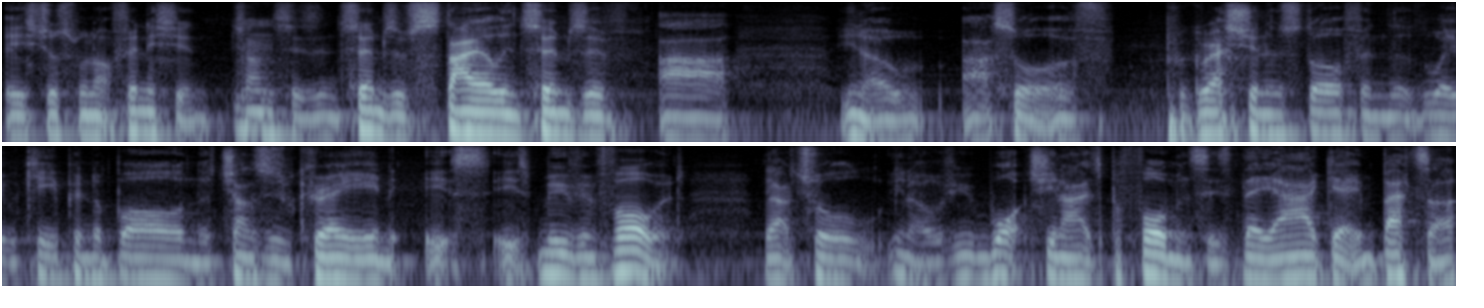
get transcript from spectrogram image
It's just we're not finishing mm-hmm. chances in terms of style, in terms of our, you know, our sort of progression and stuff, and the, the way we're keeping the ball and the chances we're creating. It's it's moving forward. The actual, you know, if you watch United's performances, they are getting better,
